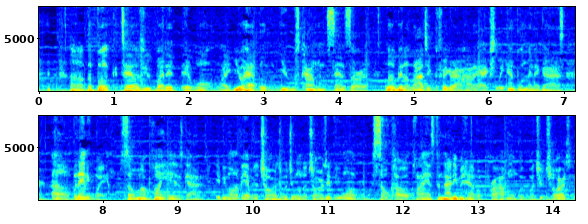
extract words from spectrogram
uh, the book tells you, but it, it won't. Like you'll have to use common sense or a little bit of logic to figure out how to actually implement it, guys. Uh, but anyway, so my point is, guys, if you want to be able to charge what you want to charge, if you want so-called clients to not even have a problem with what you're charging,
